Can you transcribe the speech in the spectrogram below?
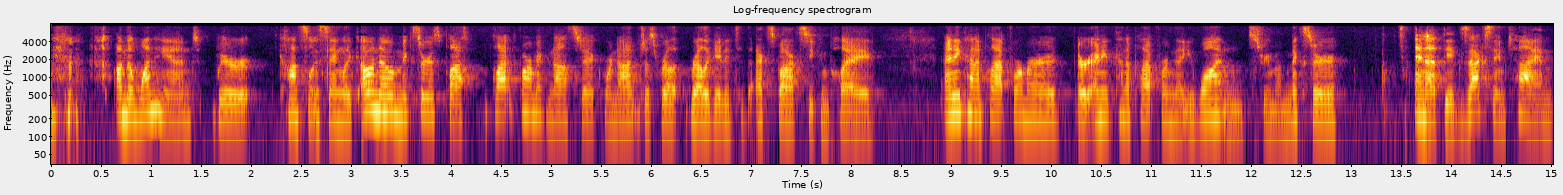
on the one hand, we're constantly saying like, oh no, Mixer is platform agnostic. We're not just rele- relegated to the Xbox. You can play any kind of platformer or any kind of platform that you want and stream on Mixer. And at the exact same time,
